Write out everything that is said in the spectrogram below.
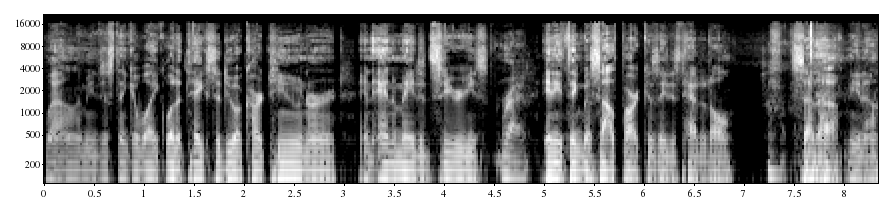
Well, I mean, just think of like what it takes to do a cartoon or an animated series. Right. anything but South Park because they just had it all set up, you know.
